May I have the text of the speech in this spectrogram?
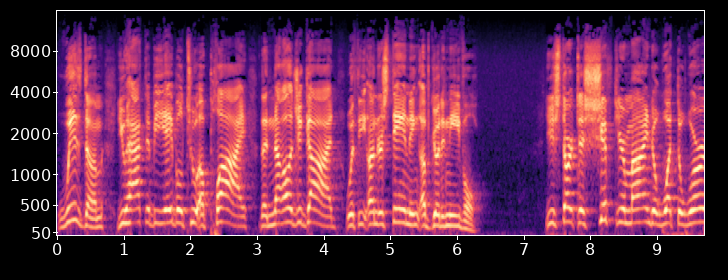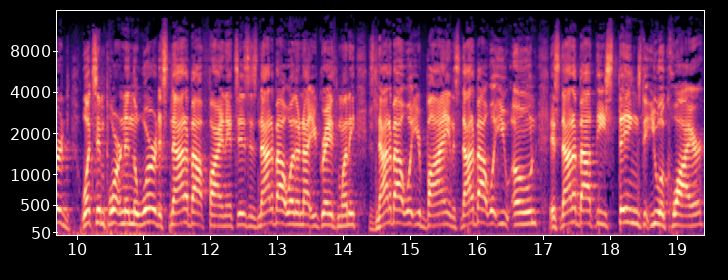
wisdom, you have to be able to apply the knowledge of God with the understanding of good and evil. You start to shift your mind to what the word, what's important in the word. It's not about finances. It's not about whether or not you grave with money. It's not about what you're buying. It's not about what you own. It's not about these things that you acquire.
